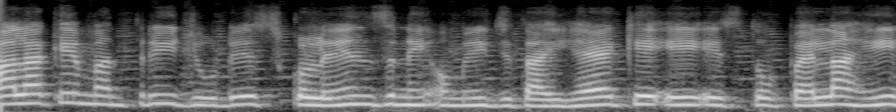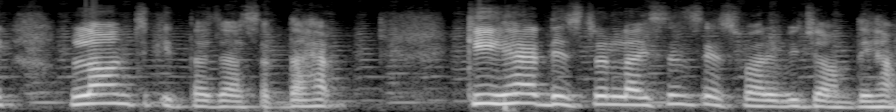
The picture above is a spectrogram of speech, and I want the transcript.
ਹਾਲਾਂਕਿ ਮੰਤਰੀ ਜੂਡਿਸ ਕੋਲਿੰਸ ਨੇ ਉਮੀਦ ਜਤਾਈ ਹੈ ਕਿ ਇਹ ਇਸ ਤੋਂ ਪਹਿਲਾਂ ਹੀ ਲਾਂਚ ਕੀਤਾ ਜਾ ਸਕਦਾ ਹੈ। ਕੀ ਹੈ ਡਿਜੀਟਲ ਲਾਇਸੈਂਸ? ਇਸ ਬਾਰੇ ਵੀ ਜਾਣਦੇ ਹਾਂ।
